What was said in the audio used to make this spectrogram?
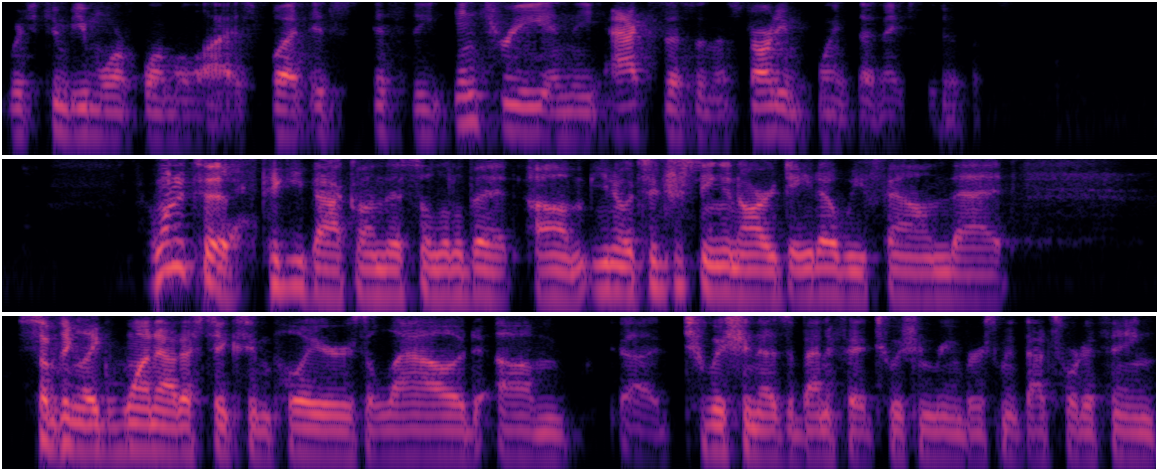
which can be more formalized, but it's, it's the entry and the access and the starting point that makes the difference. I wanted to piggyback on this a little bit. Um, you know, it's interesting in our data, we found that something like one out of six employers allowed um, uh, tuition as a benefit, tuition reimbursement, that sort of thing,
